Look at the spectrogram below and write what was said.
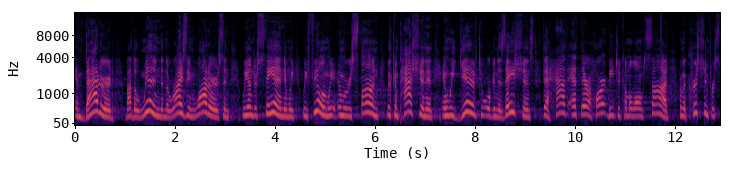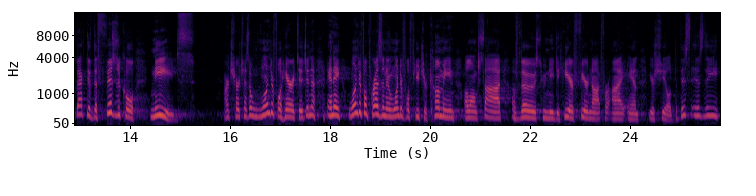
and battered by the wind and the rising waters. And we understand and we, we feel and we, and we respond with compassion and, and we give to organizations that have at their heartbeat to come alongside, from a Christian perspective, the physical needs our church has a wonderful heritage and a, and a wonderful present and a wonderful future coming alongside of those who need to hear, Fear not, for I am your shield. But this is the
